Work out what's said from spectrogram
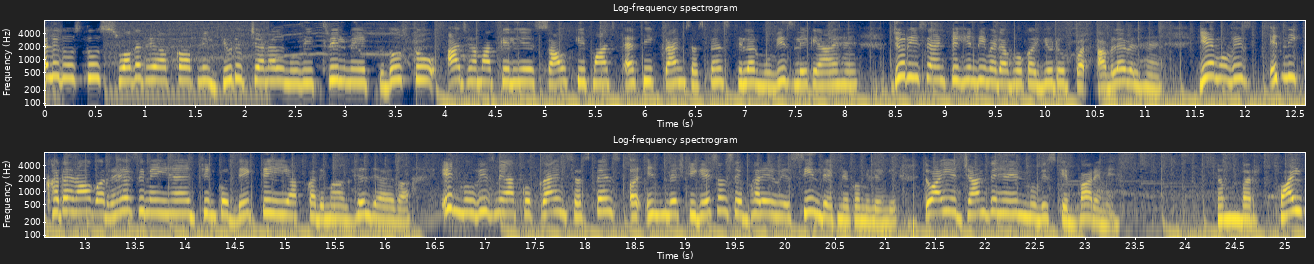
हेलो दोस्तों, स्वागत है आपका अपने YouTube चैनल मूवी थ्रिल में। तो दोस्तों, आज हम आपके लिए साउथ की पाँच ऐसी क्राइम सस्पेंस थ्रिलर मूवीज़ लेके आए हैं, जो रिसेंटली हिंदी में डब होकर YouTube पर अवेलेबल हैं। ये मूवीज़ इतनी खतरनाक और रहस्यमयी हैं, जिनको देखते ही आपका दिमाग हिल जाएगा। इन मूवीज़ में आपको क्राइम सस्पेंस और इन्वेस्टिगेशन से भरे हुए सीन देखने को मिलेंगे। तो आइए जानते हैं इन मूवीज़ के बारे में। नंबर फाइव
